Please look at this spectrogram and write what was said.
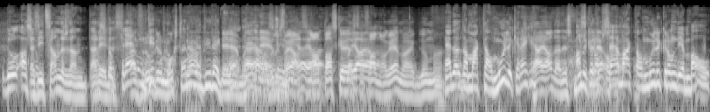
Bedoel, als Dat is je, iets anders dan... als Allee, je dat op dit... vroeger mocht dat Ja. niet hè, direct. Nee, nee, Ja, ja, nee, maar niet- ja, ja, ja. Pascal ja, ja. nog, hè, maar ik bedoel... Maar... Ja, dat, dat maakt het al moeilijker. Hè? Ja, ja, dat is Als je moeilijker. op hè, zij om- maakt het al moeilijker om die bal...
